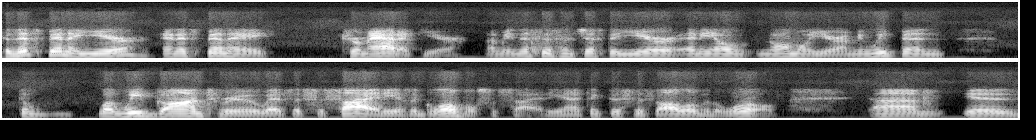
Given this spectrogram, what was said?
it's been a year and it's been a dramatic year. I mean this isn't just a year any old normal year. I mean we've been the what we've gone through as a society, as a global society, and I think this is all over the world, um, is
